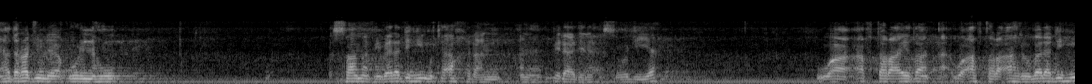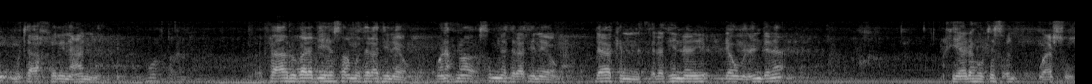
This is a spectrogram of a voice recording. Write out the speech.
هذا الرجل يقول إنه صام في بلده متاخر عن عن بلادنا السعودية. وأفطر أيضا وأفطر أهل بلده متأخرين عنه. فأهل بلده صاموا ثلاثين يوم ونحن صمنا ثلاثين يوم. لكن الثلاثين يوما عندنا هي له تسع وعشرون.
